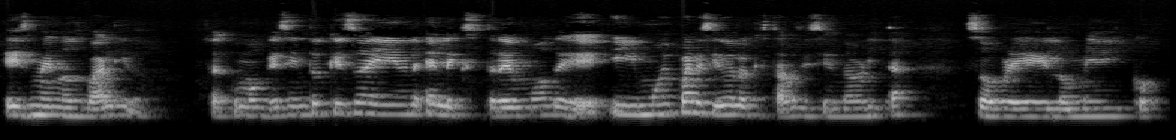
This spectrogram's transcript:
es menos válido. O sea, como que siento que es ahí el extremo de, y muy parecido a lo que estabas diciendo ahorita sobre lo médico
